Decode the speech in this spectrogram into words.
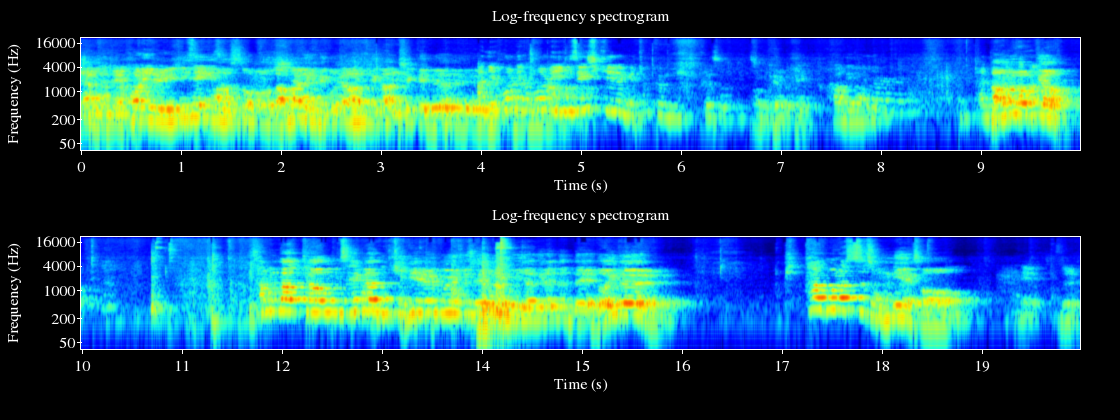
야, 근데 허리를 희생해서 알았어 나만의 배구야 배가 안 칠게 미안해 아니 허리 허리 희생시키는 게 조금 그래서 지금. 오케이 오케이 허리야. 아니, 다음으로 가볼게요 삼각형 세변 길이를 구해주세요 라고 이야기를 했는데 너희들 피타고라스 정리해서 네. 네.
